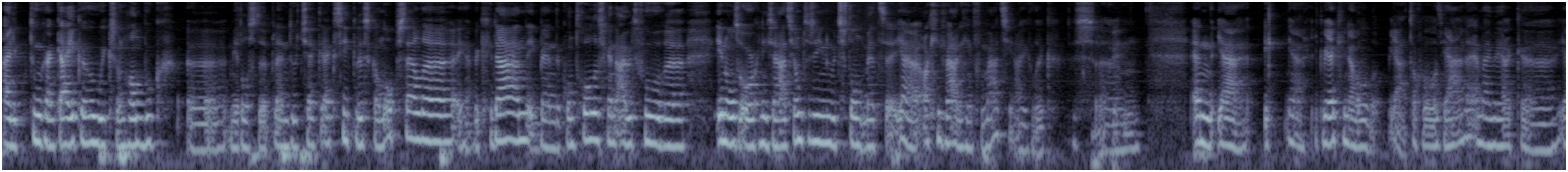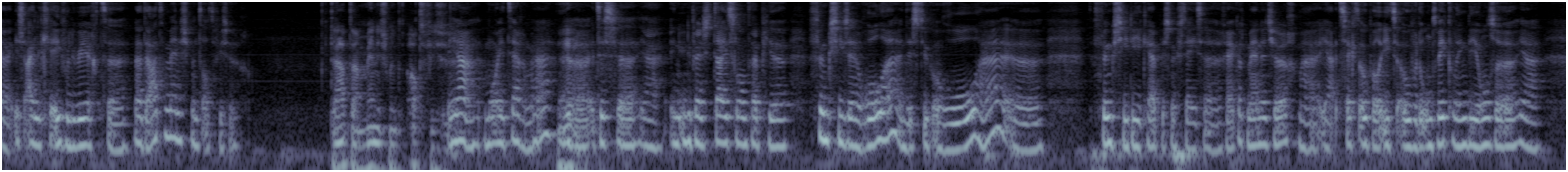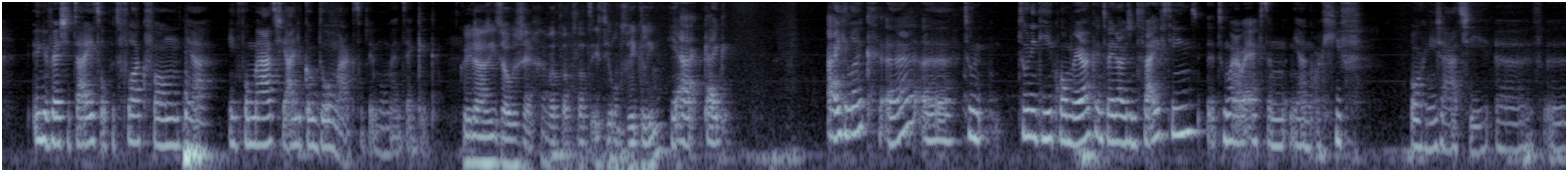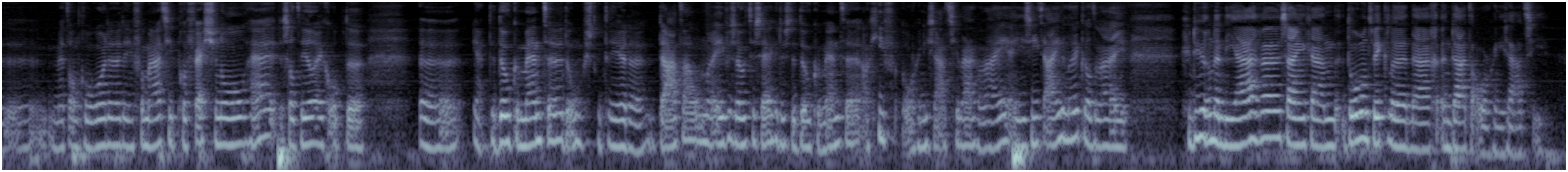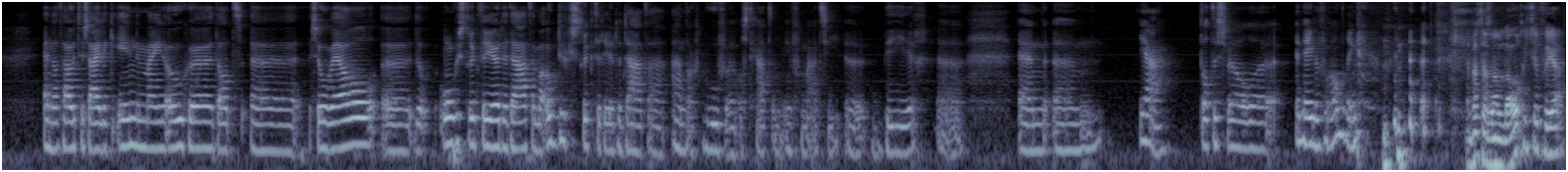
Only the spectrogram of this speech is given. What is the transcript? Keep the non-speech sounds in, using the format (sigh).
eigenlijk toen gaan kijken hoe ik zo'n handboek uh, middels de Plan, Do, Check, Act cyclus kan opstellen. Dat heb ik gedaan. Ik ben de controles gaan uitvoeren in onze organisatie om te zien hoe het stond met uh, ja, archivaardige informatie eigenlijk. Dus, okay. um, en ja ik, ja, ik werk hier nu ja, toch wel wat jaren en mijn werk uh, ja, is eigenlijk geëvolueerd naar datamanagement adviseur. Data management adviseur. Ja, mooie term hè. Ja. Uh, het is, ja, in universiteitsland heb je functies en rollen. En dit is natuurlijk een rol. Hè. de functie die ik heb is nog steeds record manager. Maar ja, het zegt ook wel iets over de ontwikkeling die onze ja, universiteit op het vlak van ja, informatie eigenlijk ook doormaakt op dit moment, denk ik. Kun je daar iets over zeggen? Wat, wat, wat is die ontwikkeling? Ja, kijk, eigenlijk uh, toen, toen ik hier kwam werken in 2015, uh, toen waren we echt een, ja, een archieforganisatie. Uh, met andere woorden, de informatieprofessional hè, zat heel erg op de, ja, de documenten, de ongestructureerde data, om maar even zo te zeggen. Dus de documenten, archieforganisatie waren wij. En je ziet eigenlijk dat wij gedurende de jaren zijn gaan doorontwikkelen naar een dataorganisatie. En dat houdt dus eigenlijk in, in mijn ogen, dat uh, zowel uh, de ongestructureerde data, maar ook de gestructureerde data aandacht behoeven als het gaat om informatiebeheer. Uh, en um, ja, dat is wel een hele verandering. (laughs) en was dat dan logisch voor jou?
